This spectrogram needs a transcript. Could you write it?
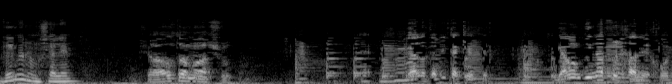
ואם אני לא משלם? שאלת משהו. יאללה, תביא את הכסף. גם המדינה צריכה לאכול.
